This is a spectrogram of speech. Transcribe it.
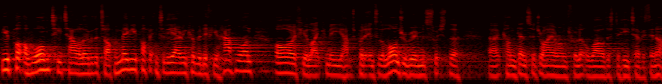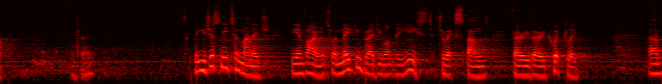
you put a warm tea towel over the top, and maybe you pop it into the airing cupboard if you have one, or if you're like me, you have to put it into the laundry room and switch the uh, condenser dryer on for a little while just to heat everything up. Okay. But you just need to manage the environments. When making bread, you want the yeast to expand very, very quickly. Um,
